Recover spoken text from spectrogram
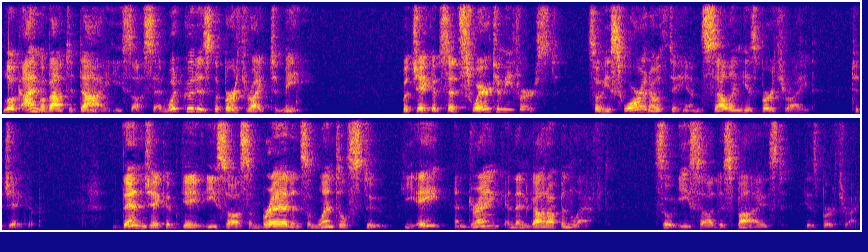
Look, I am about to die, Esau said. What good is the birthright to me? But Jacob said, Swear to me first. So he swore an oath to him, selling his birthright to Jacob. Then Jacob gave Esau some bread and some lentil stew. He ate and drank and then got up and left. So Esau despised his birthright.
